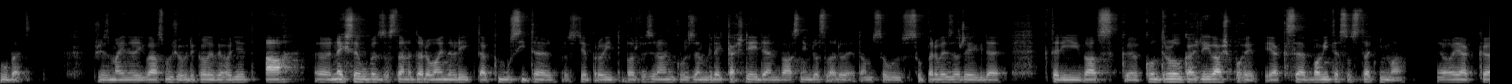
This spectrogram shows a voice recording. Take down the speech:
vůbec. Protože z minor league vás můžou kdykoliv vyhodit a e, než se vůbec dostanete do minor league, tak musíte prostě projít profesionálním kurzem, kde každý den vás někdo sleduje. Tam jsou supervizoři, kde, který vás kontrolují každý váš pohyb, jak se bavíte s ostatníma, jo, jak e,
